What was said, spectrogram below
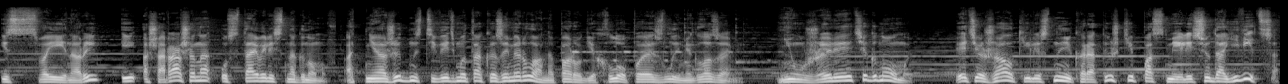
из своей норы и ошарашенно уставились на гномов. От неожиданности ведьма так и замерла на пороге, хлопая злыми глазами. Неужели эти гномы, эти жалкие лесные коротышки посмели сюда явиться?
